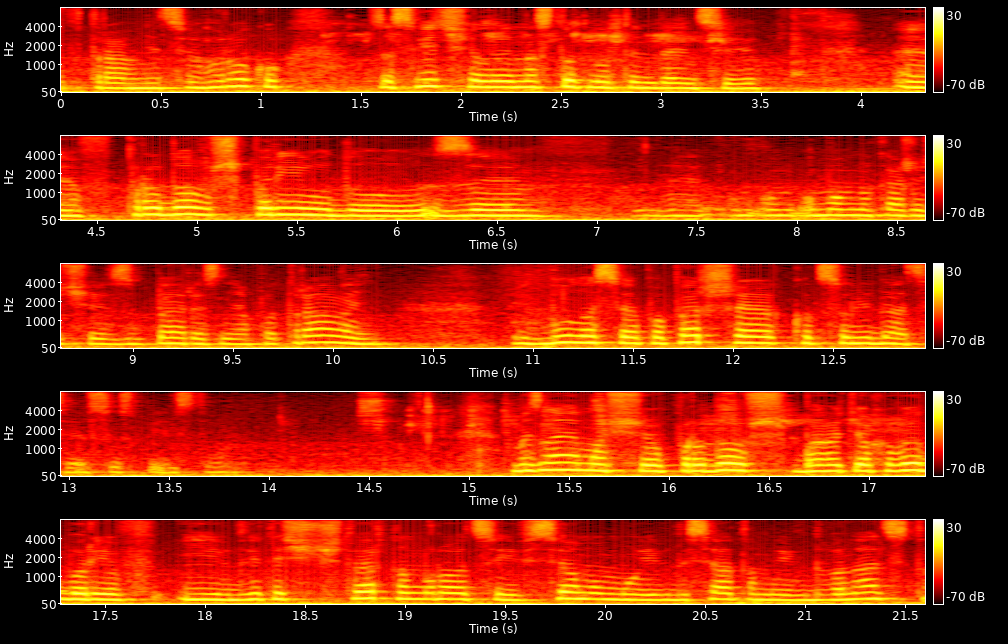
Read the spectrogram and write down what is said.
в травні цього року, засвідчили наступну тенденцію. Впродовж періоду з, умовно кажучи, з березня по травень відбулася, по-перше, консолідація суспільства. Ми знаємо, що впродовж багатьох виборів і в 2004 році, і в 2007, і в 2010, і в 2012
